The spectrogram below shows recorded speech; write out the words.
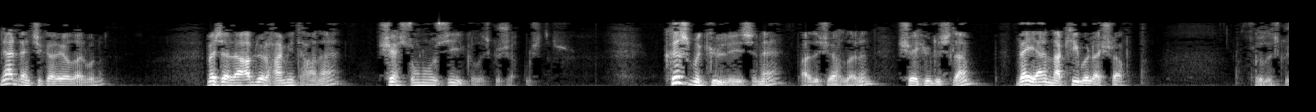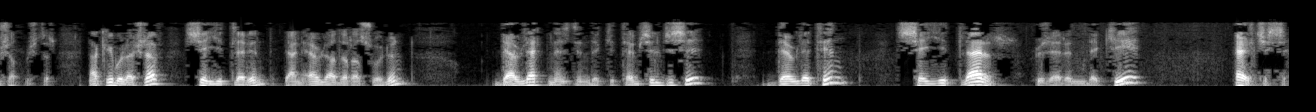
Nereden çıkarıyorlar bunu? Mesela Abdülhamit Han'a Şeyh Sunusi kılıç kuşatmıştır. Kısmı küllisine padişahların Şeyhülislam veya Nakibül Eşraf kılıç kuşatmıştır. Nakibül Eşref, seyitlerin yani evladı Resul'ün devlet nezdindeki temsilcisi, devletin seyitler üzerindeki elçisi.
